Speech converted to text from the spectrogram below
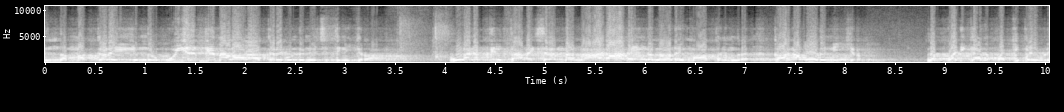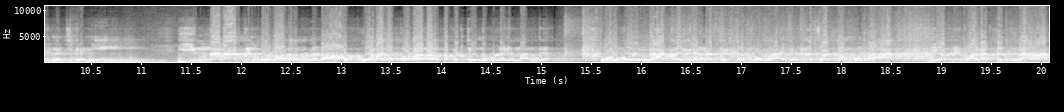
இந்த மக்களை எங்கள் உயிருக்கு மேலாக அக்கறை கொண்டு நேசித்து நிற்கிறான். உலகத்தின் தலை சிறந்த நாடாக எங்கள் நாடை மாத்தணுங்கிற கனவோடு நிற்கிறோம் இந்த படிக்காத பட்டி பயவில்லை நினைச்சுக்க நீ. இந்த நாட்டின் பொருளாதாரம் இல்லடா உலக பொருளாதாரத்தை படிச்சு வந்த பிள்ளைகள் நாங்க. ஒவ்வொரு நாட்டுல என்ன திட்டம் போடுறா என்ன சட்டம் போடுறா எப்படி வளர்த்தெடுக்கிறான்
